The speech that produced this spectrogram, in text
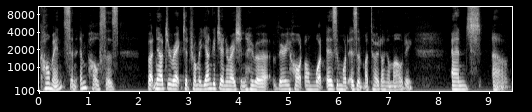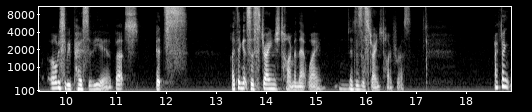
comments and impulses, but now directed from a younger generation who are very hot on what is and what isn't Matauranga Māori. And uh, obviously we persevere, but it's, I think it's a strange time in that way. Mm. It is a strange time for us. I think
